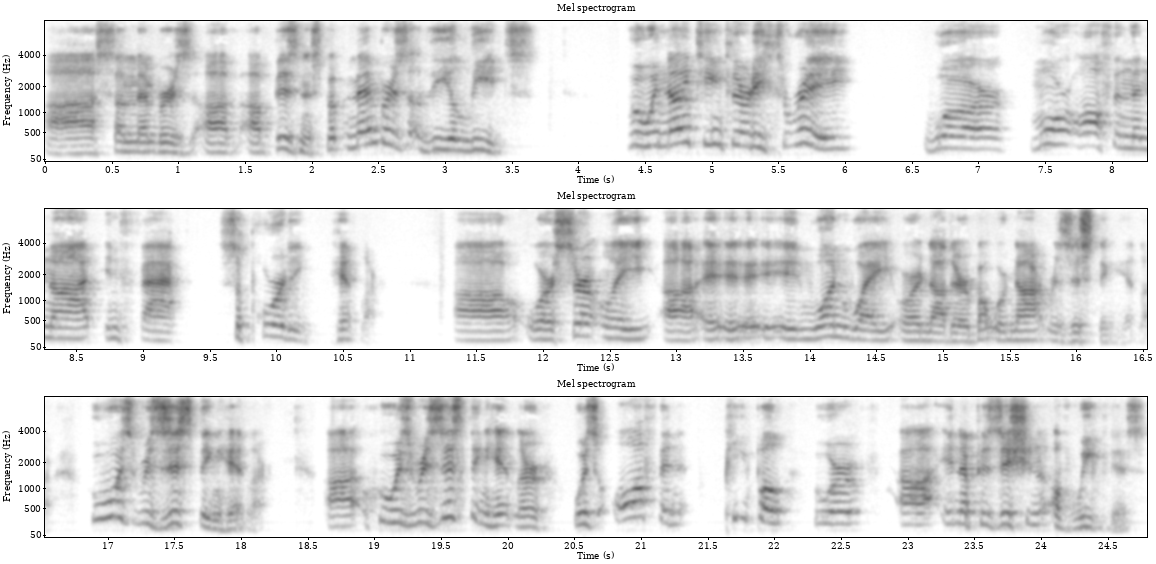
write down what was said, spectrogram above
uh, some members of, of business, but members of the elites who in 1933 were more often than not, in fact, supporting Hitler. Uh, or certainly uh, in one way or another, but were not resisting Hitler. Who was resisting Hitler? uh, who was resisting Hitler was often people who were uh, in a position of weakness,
